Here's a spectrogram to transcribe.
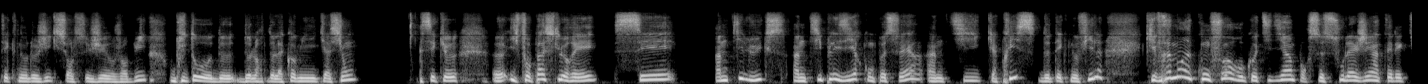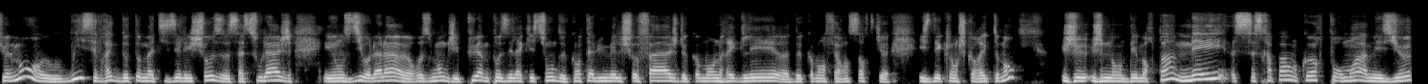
technologique sur le sujet aujourd'hui, ou plutôt de, de l'ordre de la communication c'est que euh, il faut pas se leurrer, c'est un petit luxe, un petit plaisir qu'on peut se faire, un petit caprice de technophile, qui est vraiment un confort au quotidien pour se soulager intellectuellement. Euh, oui, c'est vrai que d'automatiser les choses, ça soulage et on se dit oh là là, heureusement que j'ai pu à me poser la question de quand allumer le chauffage, de comment le régler, euh, de comment faire en sorte qu'il se déclenche correctement je, n'en démords pas, mais ce sera pas encore pour moi, à mes yeux,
